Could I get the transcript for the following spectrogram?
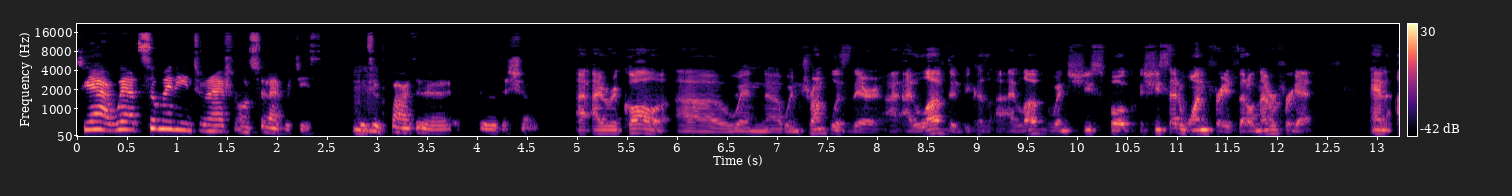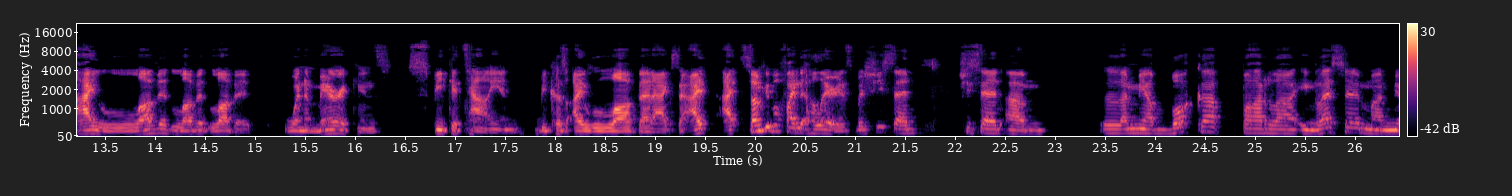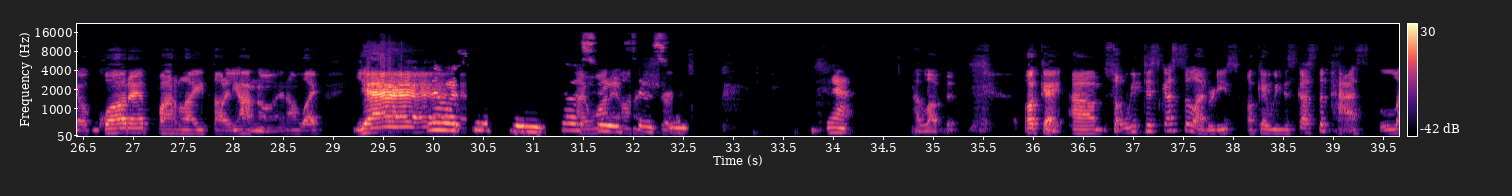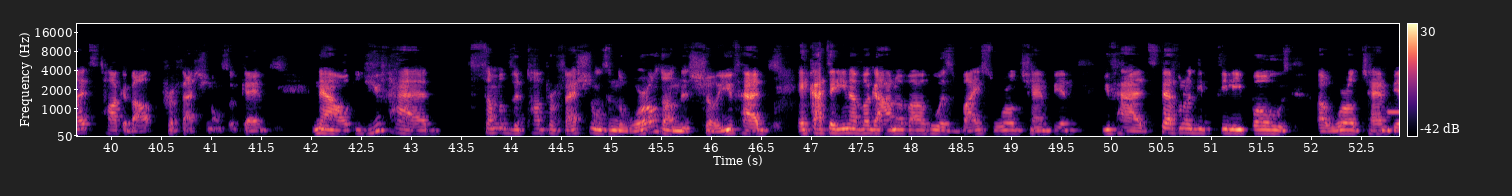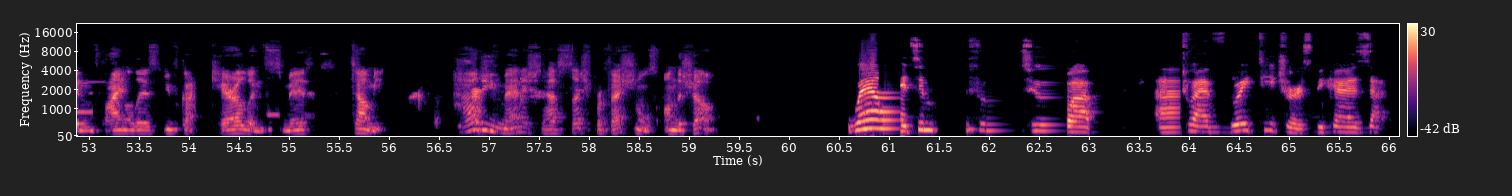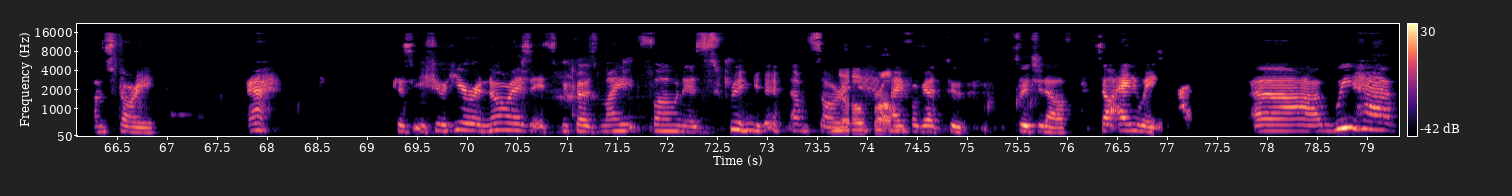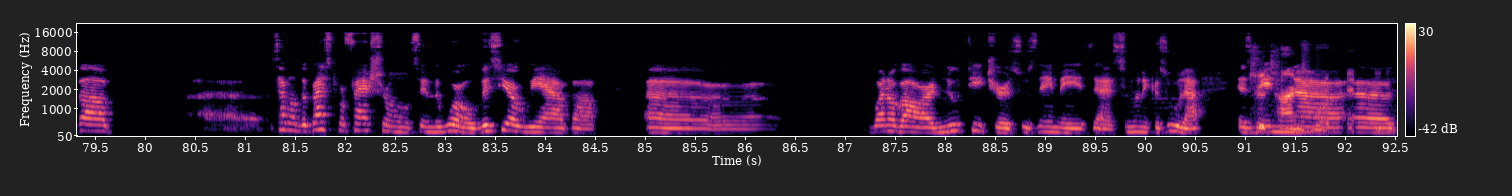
Yeah, we had so many international celebrities mm-hmm. who took part of the, the show. I, I recall uh, when uh, when Trump was there. I, I, loved it because I loved when she spoke. She said one phrase that I'll never forget, and I love it, love it, love it when Americans speak Italian because I love that accent. I, I some people find it hilarious, but she said she said um, la mia bocca parla inglese, ma il mio cuore parla italiano, and I'm like, yeah. That was so sweet, so I sweet, so sweet. Yeah. I loved it. Okay, um, so we've discussed celebrities. Okay, we discussed the past. Let's talk about professionals. Okay, now you've had some of the top professionals in the world on this show. You've had Ekaterina Vaganova, who was vice world champion. You've had Stefano Di Filippo, who's a world champion finalist. You've got Carolyn Smith. Tell me, how do you manage to have such professionals on the show? Well, it's important to uh, uh, to have great teachers because uh, I'm sorry, because ah, if you hear a noise, it's because my phone is ringing. I'm sorry. No problem. I forgot to switch it off. So, anyways, uh, we have uh, uh, some of the best professionals in the world. This year, we have uh, one of our new teachers, whose name is Simone Casula, has Two been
